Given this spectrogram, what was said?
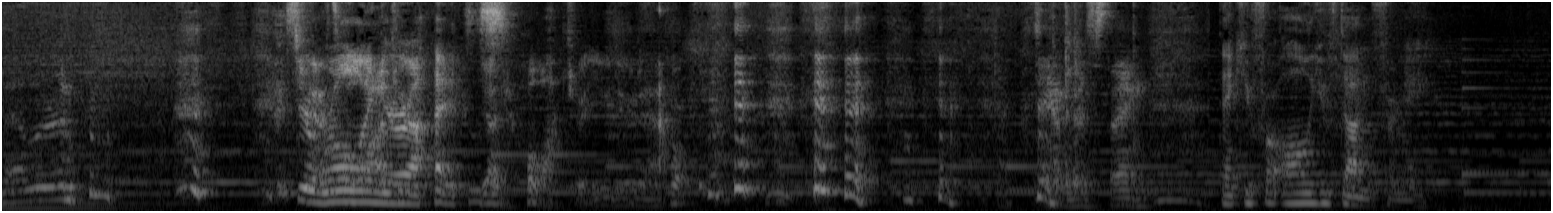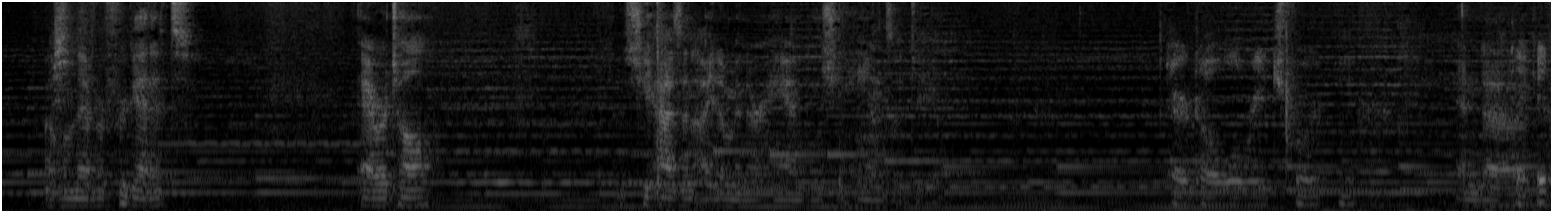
Belrin. so you're have rolling watch your it. eyes. You have to watch what you do now. Damn this thing. Thank you for all you've done for me. I will never forget it. Eritol. She has an item in her hand and she hands it to you. Eritol will reach for it And and uh, take it.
